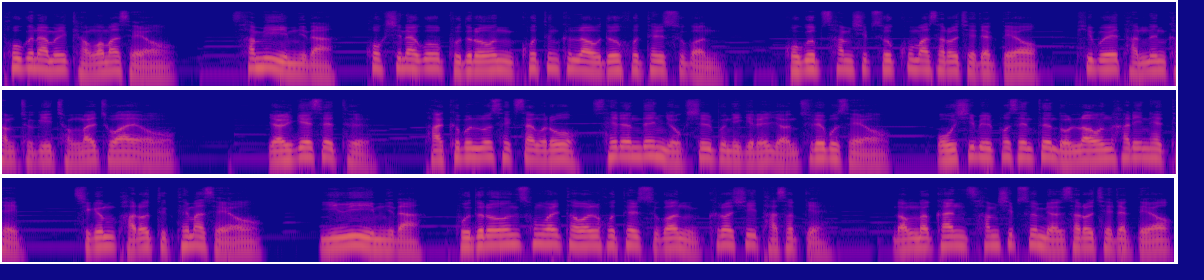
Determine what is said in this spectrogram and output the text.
포근함을 경험하세요. 3위입니다. 폭신하고 부드러운 코튼 클라우드 호텔 수건. 고급 30수 코마사로 제작되어 피부에 닿는 감촉이 정말 좋아요. 10개 세트. 다크블루 색상으로 세련된 욕실 분위기를 연출해보세요. 51% 놀라운 할인 혜택. 지금 바로 득템하세요. 2위입니다. 부드러운 송월타월 호텔 수건 크러쉬 5개. 넉넉한 30수 면사로 제작되어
